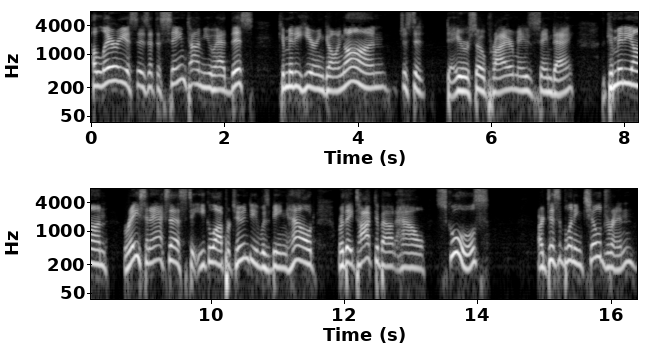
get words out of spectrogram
hilarious is at the same time you had this committee hearing going on, just to day or so prior, maybe the same day, the Committee on Race and Access to Equal Opportunity was being held where they talked about how schools are disciplining children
